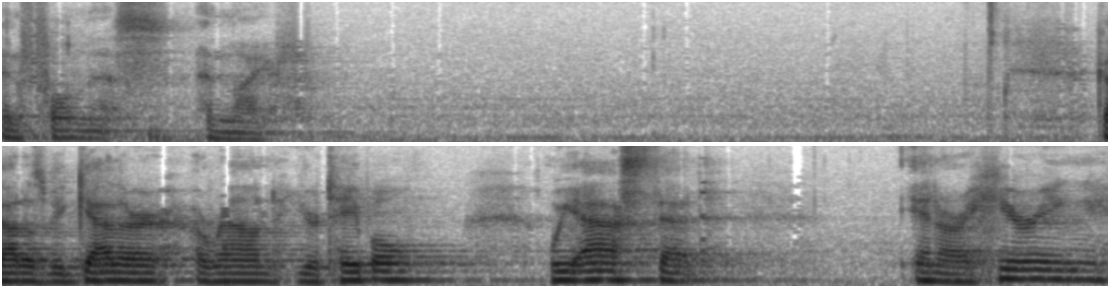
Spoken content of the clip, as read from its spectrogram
and fullness and life. God, as we gather around your table, we ask that in our hearing,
